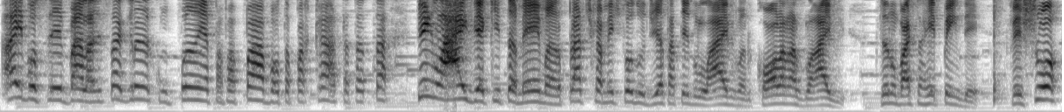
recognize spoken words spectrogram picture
Aí você vai lá no Instagram, acompanha, papapá, volta pra cá, tá, tá, tá. Tem live aqui também, mano. Praticamente todo dia tá tendo live, mano. Cola nas lives. Você não vai se arrepender. Fechou?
